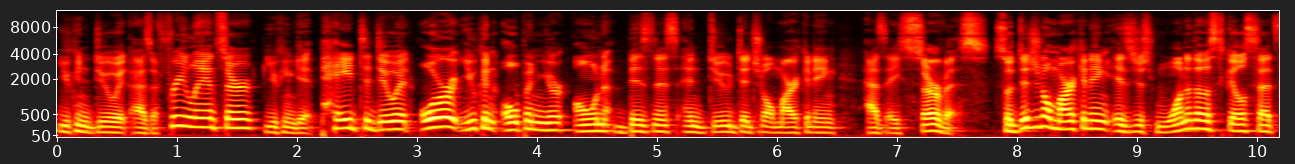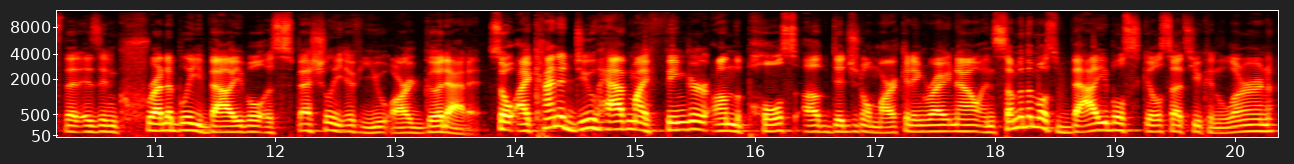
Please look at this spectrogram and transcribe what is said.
You can do it as a freelancer. You can get paid to do it, or you can open your own business and do digital marketing as a service. So digital marketing is just one of those skill sets that is incredibly valuable, especially if you are good at it. So I kind of do have my finger on the pulse of digital marketing right now. And some of the most valuable skill sets you can learn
